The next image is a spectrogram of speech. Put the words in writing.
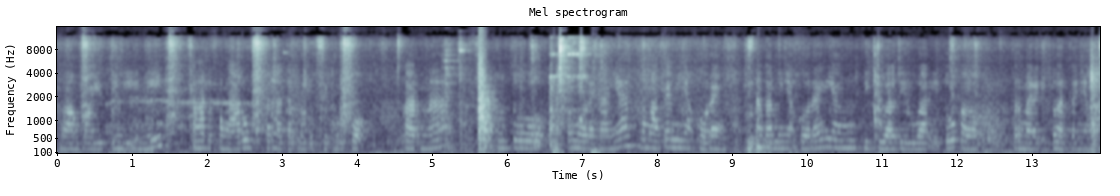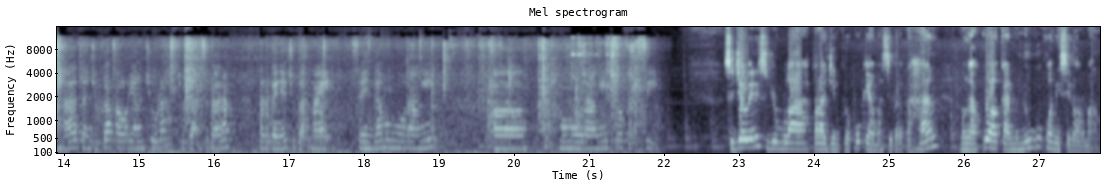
melampaui tinggi ini sangat berpengaruh terhadap produksi kerupuk. Karena untuk penggorengannya memakai minyak goreng. Sedangkan minyak goreng yang dijual di luar itu kalau bermerek itu harganya mahal dan juga kalau yang curah juga sekarang harganya juga naik. Sehingga mengurangi uh, mengurangi produksi. Sejauh ini sejumlah perajin kerupuk yang masih bertahan mengaku akan menunggu kondisi normal.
